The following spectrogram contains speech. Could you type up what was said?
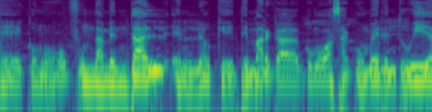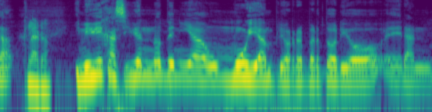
eh, como fundamental en lo que te marca cómo vas a comer en tu vida. Claro. Y mi vieja, si bien no tenía un muy amplio repertorio, eran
